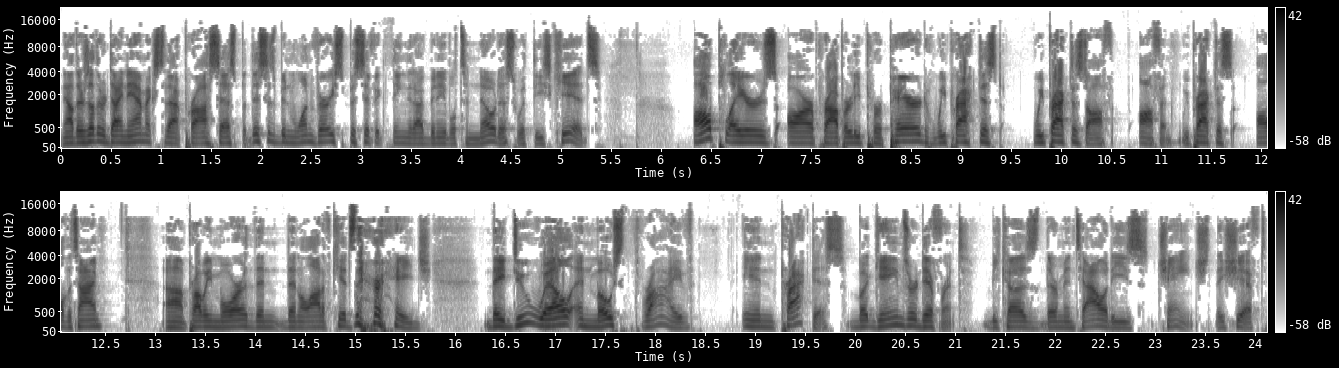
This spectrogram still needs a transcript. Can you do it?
Now, there's other dynamics to that process, but this has been one very specific thing that I've been able to notice with these kids. All players are properly prepared. We practiced. We practiced off often. We practice all the time, uh, probably more than than a lot of kids their age. They do well and most thrive in practice, but games are different because their mentalities change. They shift.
